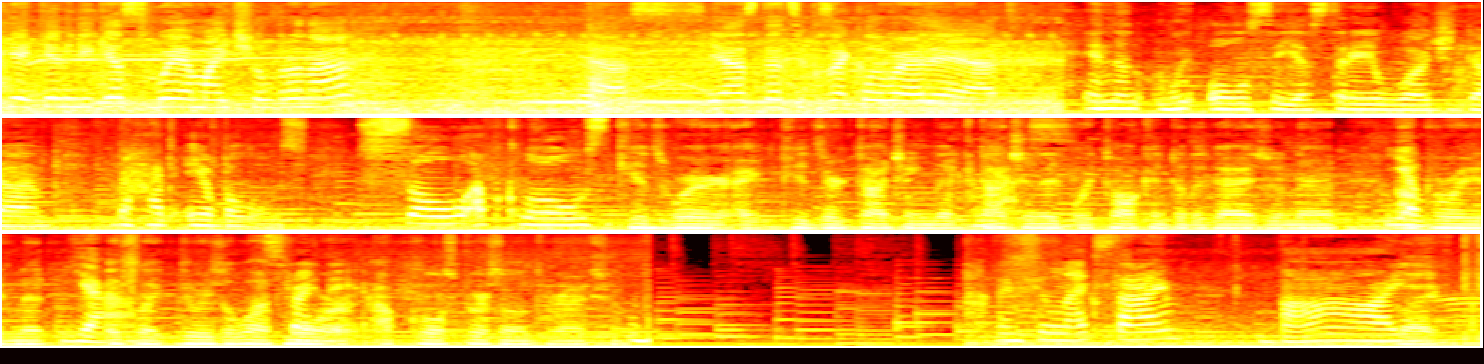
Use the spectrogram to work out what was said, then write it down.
Okay, can you guess where my children are? Yes, yes, that's exactly where they're at. And then we also yesterday watched the the hot air balloons, so up close. Kids were uh, kids are touching the touching Yes. it. We're talking to the guys in there Yep. operating it. Yeah. it's like there's a lot It's more there. up close personal interaction. Until next time, bye. Bye.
